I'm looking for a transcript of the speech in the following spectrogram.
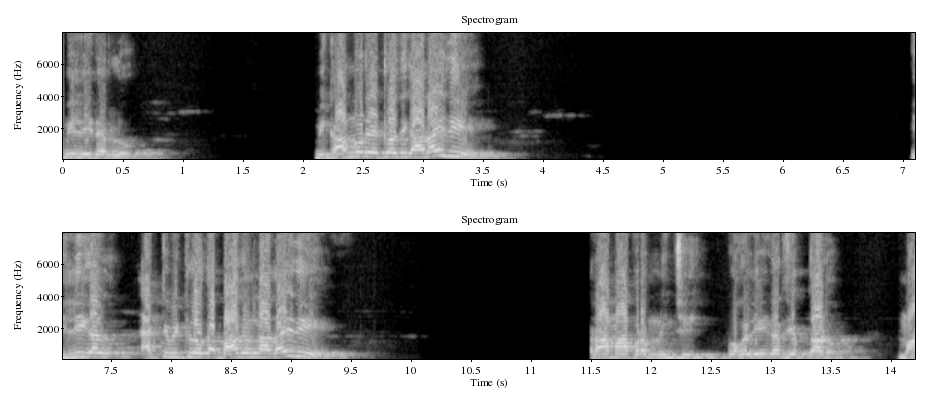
మీ లీడర్లు. మీ కామ్నూరు ఎట్లోది కాదా ఇది? ఇల్లీగల్ యాక్టివిటీలో ఒక భాగం కాదా ఇది? రామాపురం నుంచి ఒక లీడర్ చెప్తాడు. మా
